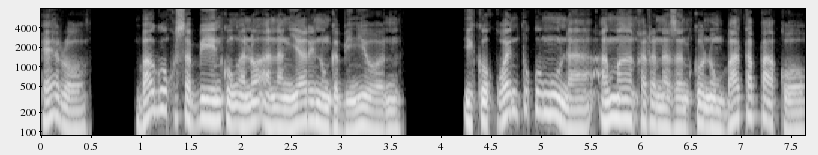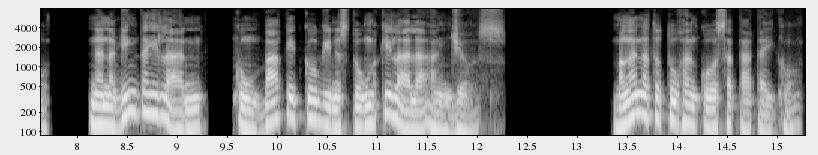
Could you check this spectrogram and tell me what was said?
Pero bago ko sabihin kung ano ang nangyari nung gabing yon, Ikukwento ko muna ang mga karanasan ko nung bata pa ako na naging dahilan kung bakit ko ginustong makilala ang Diyos. Mga natutuhan ko sa tatay ko.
